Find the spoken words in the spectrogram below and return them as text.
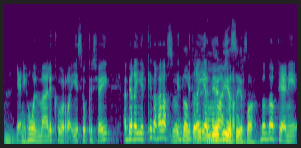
مم. يعني هو المالك هو الرئيس هو كل شيء. أبي أغير كذا خلاص يتغير اللي يبي يصير صح. بالضبط يعني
